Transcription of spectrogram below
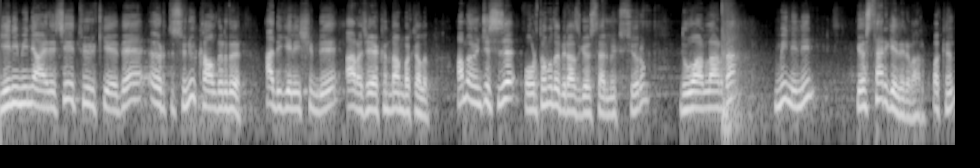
Yeni Mini ailesi Türkiye'de örtüsünü kaldırdı. Hadi gelin şimdi araca yakından bakalım. Ama önce size ortamı da biraz göstermek istiyorum. Duvarlarda Mini'nin göstergeleri var. Bakın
